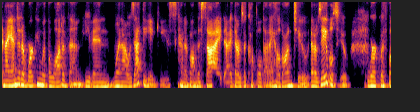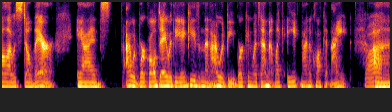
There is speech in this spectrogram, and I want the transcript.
and I ended up working with a lot of them even when I was at the Yankees kind of on the side I, there was a couple that I held on to that I was able to work with while I was still there and I would work all day with the Yankees and then I would be working with them at like eight nine o'clock at night wow uh,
